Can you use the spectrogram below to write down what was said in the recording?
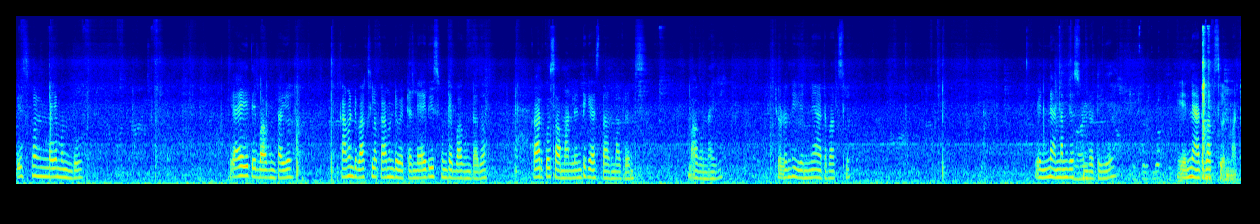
తీసుకుండే ముందు ఏ అయితే బాగుంటాయో కామెంట్ బాక్స్లో కామెంట్ పెట్టండి. అవి తీసుకుంటే బాగుంటుందో. కార్కో సామాన్లు ఇంటికి వేస్తా ఉండా ఫ్రెండ్స్. బాగున్నాయి. చూడండి ఇవన్నీ ఆట బాక్స్లు. ఇవన్నీ అన్నం చేసుకున్నట్టు ఇవన్నీ ఆట బాక్సులు అనమాట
